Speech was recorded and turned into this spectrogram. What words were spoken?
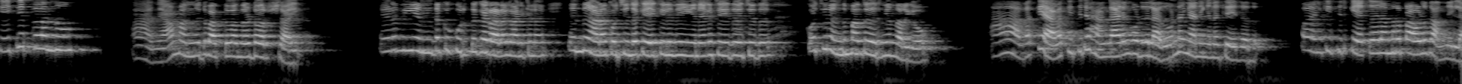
ചേച്ചി വന്നു? ആ ഞാൻ വന്നിട്ട് പത്ത് പന്ത്രണ്ട് വർഷമായി എടാ നീ എന്തൊക്കെ കുരുത്തക്കേടാണ് കാണിക്കണേ എന്തിനാണ് കൊച്ചിന്റെ കേക്കിൽ നീ ഇങ്ങനെയൊക്കെ ചെയ്തു വെച്ചത് കൊച്ചിന് എന്തുമാത്രം എരിഞ്ഞെന്നറിയോ ആ അതൊക്കെ അവക്ക് ഇച്ചിരി അഹങ്കാരം കൂടുതൽ അതുകൊണ്ടാണ് ഞാൻ ഇങ്ങനെ ചെയ്തത് ആ എനിക്ക് ഇച്ചിരി കേക്ക് തരാൻ പറഞ്ഞപ്പോ അവൾ തന്നില്ല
